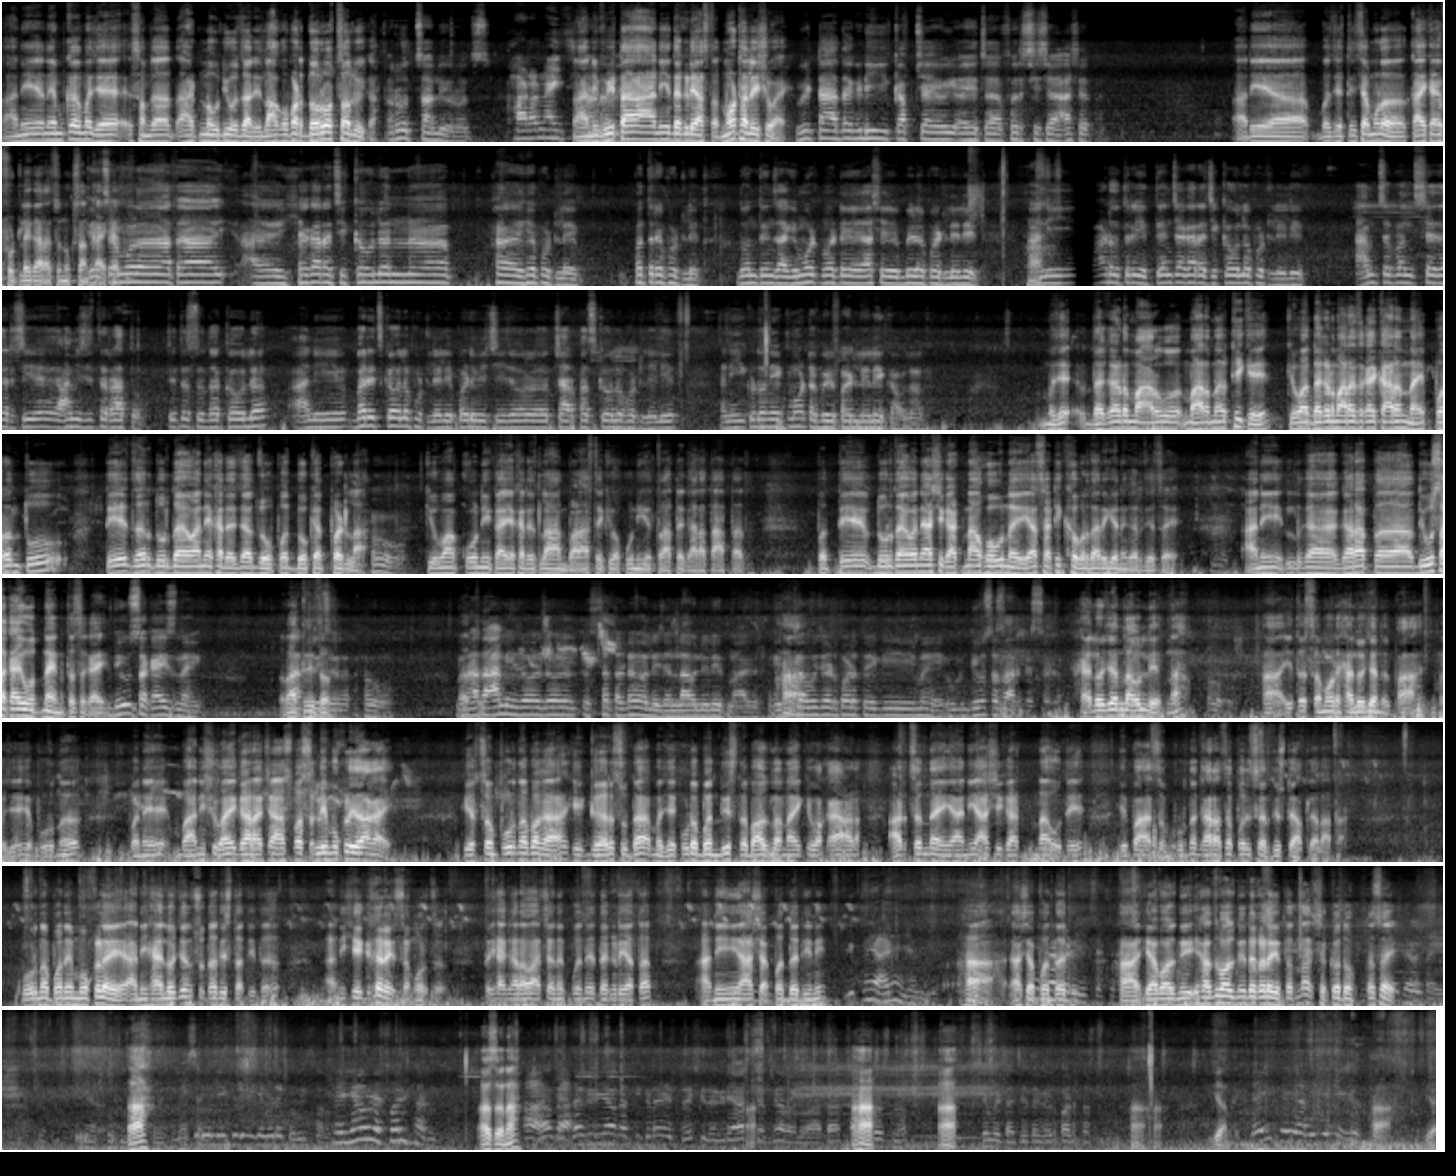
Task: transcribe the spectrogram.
आणि नेमकं म्हणजे समजा आठ नऊ दिवस झाले लागोपाठ दररोज चालू आहे का? रोज चालू आहे रोज. खाडा आणि विटा आणि दगडी असतात मोठाल्याशिवाय. विटा दगडी कापच्या याच्या फरशीच्या अशा आणि म्हणजे त्याच्यामुळं काय काय फुटले घराचं नुकसान काय काय? त्याच्यामुळं आता अं, ह्या घराची कौलन अं, फ- हे फुटले पत्रे फुटलेत. दोन तीन जागी मोठमोठे असे बिळ पडलेले आहेत आणि वाढोत्री आहेत त्यांच्या घराची कौलं फुटलेली आहेत आमचं पण शेजारची आम्ही जिथं राहतो तिथं सुद्धा कौलं आणि बरेच कौलं फुटलेली. पडवीची जवळ चार पाच कौलं फुटलेली आहेत आणि इकडून एक मोठं बिळ पडलेलं आहे कौलाला. म्हणजे दगड मारू मारणं ठीक आहे किंवा दगड मारायचं काही कारण नाही परंतु ते जर दुर्दैवाने एखाद्याच्या झोपत डोक्यात पडला हो. किंवा कोणी काय एखाद्याचं लहान बाळ असते किंवा कोणी येत राहतं घरात आतात पण ते दुर्दैवाने अशी घटना होऊ नये यासाठी खबरदारी घेणं गरजेचं आहे. आणि घरात दिवसा काही होत नाही ना तसं काही? दिवसा काहीच नाही. रात्रीचं. रात्रीचं, हो. बरं आता आम्ही जवळजवळ सात आठ व्हॅल्युजन लावलेली आहेत माग. इतका उजेड पडतोय की दिवसासारखे सगळं. हॅलोजन लावले आहेत ना? हो. हा इथं समोर हॅलोजन पहा म्हणजे हे पूर्णपणे आणि शिवाय घराच्या आसपास सगळी मोकळी जागा आहे. हे संपूर्ण बघा हे घर सुद्धा म्हणजे कुठं बंदिस्त बाजूला नाही किंवा काय अड अडचण नाही. आणि अशी घटना होते. हे पहा संपूर्ण घराचा परिसर दिसतोय आपल्याला आता. पूर्णपणे मोकळं आहे आणि हॅलोजन सुद्धा दिसतात इथं. आणि हे घर आहे समोरचं. तर ह्या घरावर अचानकपणे दगडी येतात आणि अशा पद्धतीने हा अशा पद्धती हा ह्या बाजूने ह्याच बाजूने दगड येतात ना शक्यतो. कसं आहे? हा? असं ना? हा. हा. हा हा. या नाही हा या.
